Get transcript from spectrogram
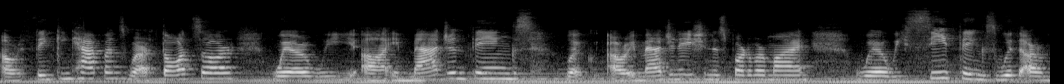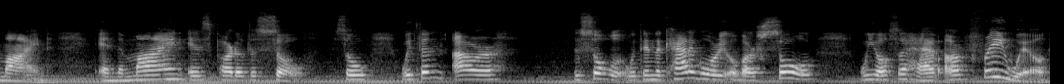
our thinking happens where our thoughts are where we uh, imagine things like our imagination is part of our mind where we see things with our mind and the mind is part of the soul so within our the soul within the category of our soul we also have our free will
